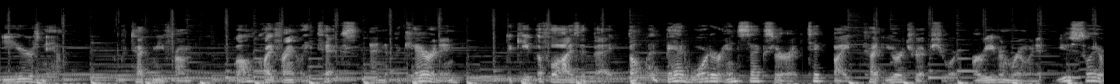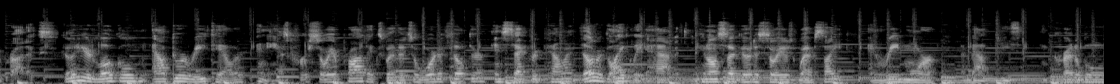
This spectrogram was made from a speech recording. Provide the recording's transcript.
years now to protect me from, well, quite frankly, ticks, and the picaridin to keep the flies at bay. Don't let bad water, insects, or a tick bite cut your trip short or even ruin it. Use Sawyer products. Go to your local outdoor retailer and ask for Sawyer products, whether it's a water filter, insect repellent, they're likely to have it. You can also go to Sawyer's website and read more about these incredible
